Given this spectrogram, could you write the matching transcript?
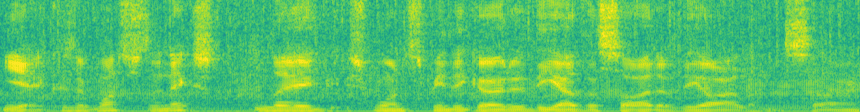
Yeah, because it wants the next leg wants me to go to the other side of the island, so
